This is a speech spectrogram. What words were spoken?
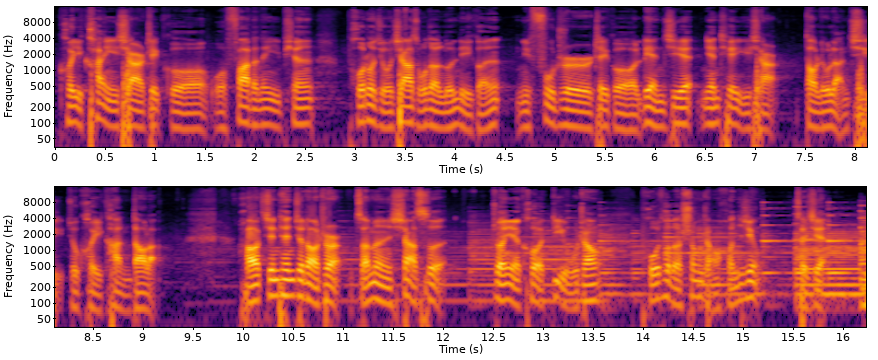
可以看一下这个我发的那一篇葡萄酒家族的伦理根，你复制这个链接粘贴一下。到浏览器就可以看到了。好，今天就到这儿，咱们下次专业课第五章葡萄的生长环境再见。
